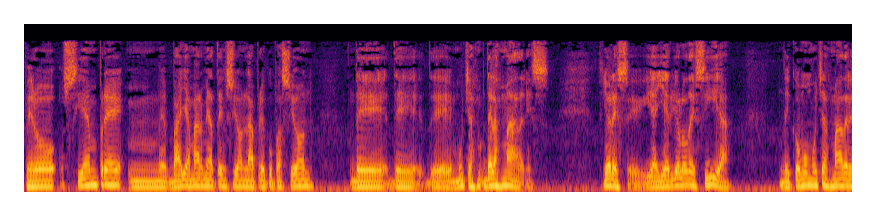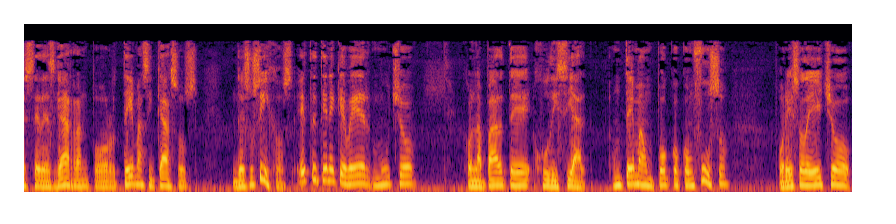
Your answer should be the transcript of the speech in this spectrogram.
pero siempre mmm, va a llamar mi atención la preocupación de, de, de muchas, de las madres. Señores, eh, y ayer yo lo decía, de cómo muchas madres se desgarran por temas y casos de sus hijos. Este tiene que ver mucho con la parte judicial, un tema un poco confuso, por eso de hecho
